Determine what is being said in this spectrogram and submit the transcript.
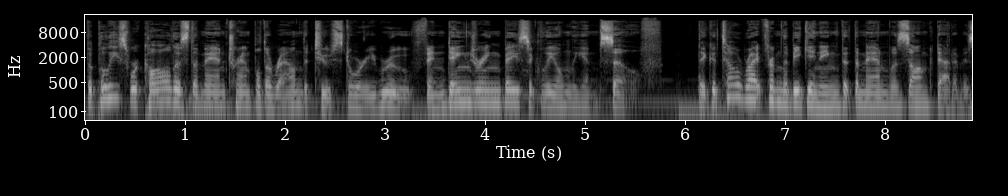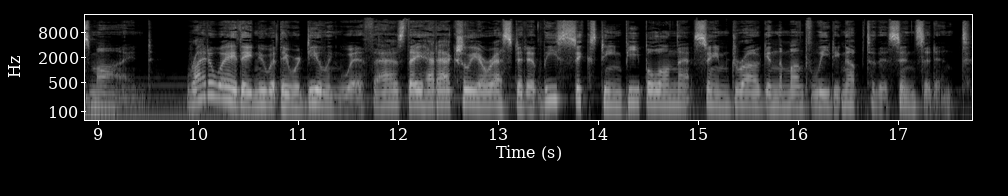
The police were called as the man trampled around the two story roof, endangering basically only himself. They could tell right from the beginning that the man was zonked out of his mind. Right away, they knew what they were dealing with, as they had actually arrested at least 16 people on that same drug in the month leading up to this incident.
